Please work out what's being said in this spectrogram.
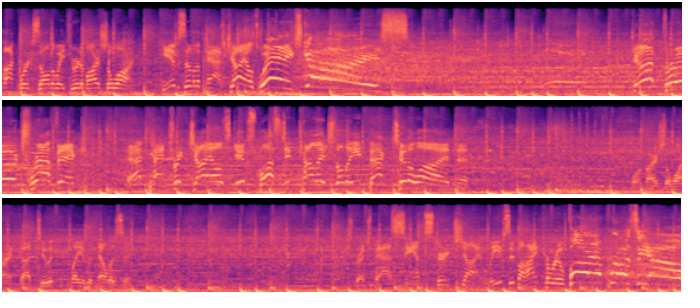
puck works all the way through to Marshall Warren. Gives him the pass, Giles waiting, scores! Got through traffic, and Patrick Giles gives Boston College the lead back to the one. Before Marshall Warren got to it and play it with Ellison. Stretch pass, Sam Sternshine leaves it behind Carew for Ambrosio!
